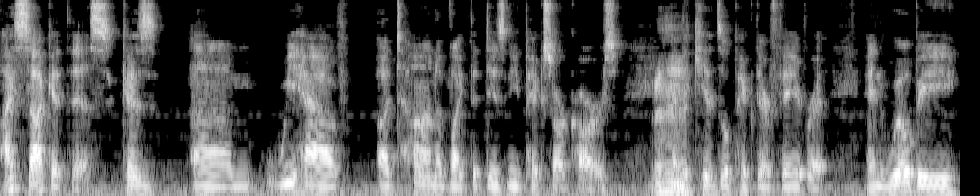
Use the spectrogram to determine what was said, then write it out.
I suck at this because um, we have a ton of like the Disney Pixar cars, Mhm. and the kids will pick their favorite, and we'll be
